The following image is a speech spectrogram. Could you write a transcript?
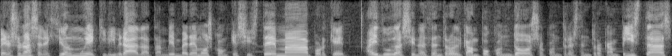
pero es una selección muy equilibrada. También veremos con qué sistema, porque hay dudas si en el centro del campo con dos o con tres centrocampistas.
